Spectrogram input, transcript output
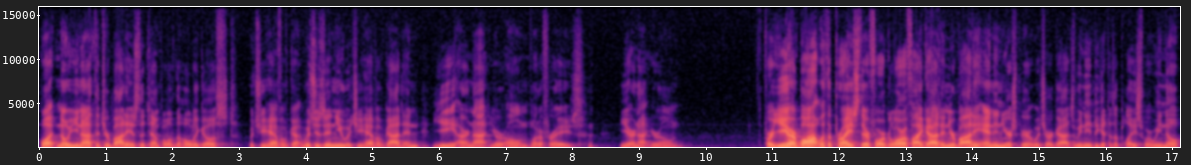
What? Know ye not that your body is the temple of the Holy Ghost, which ye have of God, which is in you, which ye have of God, and ye are not your own. What a phrase. ye are not your own. For ye are bought with a price, therefore glorify God in your body and in your spirit, which are God's. We need to get to the place where we know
